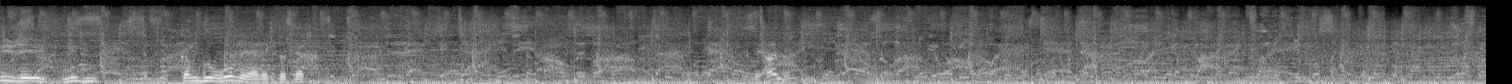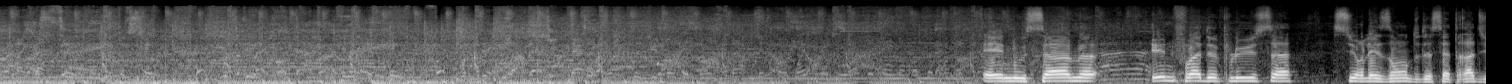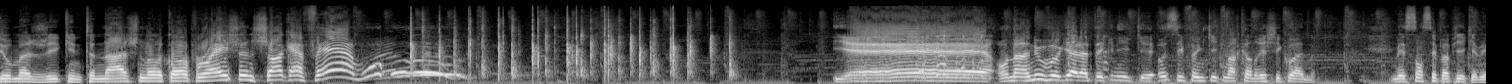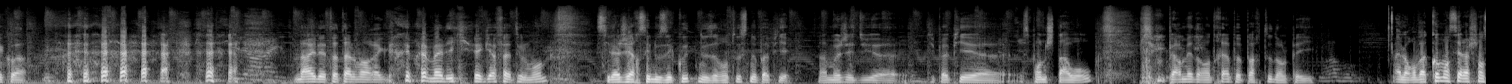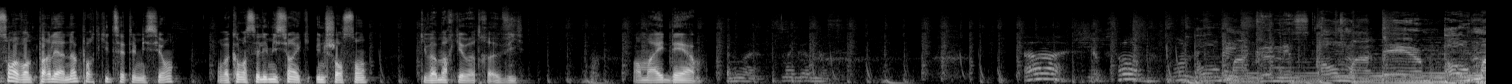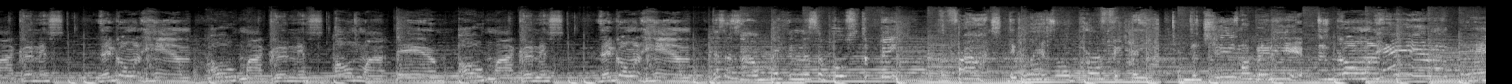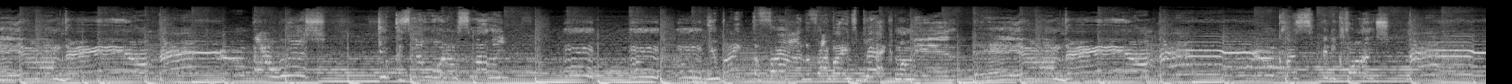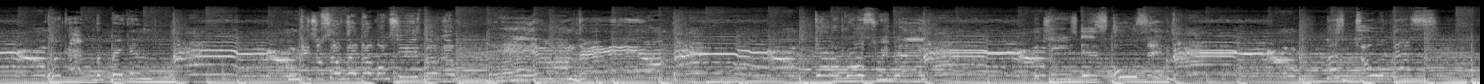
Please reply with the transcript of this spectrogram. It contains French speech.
M-U-G-U, Mugu. Comme gourou, mais avec d'autres lettres. C'est on Et nous sommes une fois de plus sur les ondes de cette radio magique International Corporation Shock FM. Wouhou! Yeah! On a un nouveau gars à la technique aussi funky que Marc-André Chicoine, mais sans ses papiers québécois. non, il est totalement en règle. Malik, fais gaffe à tout le monde. Si la GRC nous écoute, nous avons tous nos papiers. Moi, j'ai du, euh, du papier euh, sponge towel qui me permet de rentrer un peu partout dans le pays. Alors, on va commencer la chanson avant de parler à n'importe qui de cette émission. On va commencer l'émission avec une chanson qui va marquer votre vie. Oh my damn. Oh my goodness, oh my damn, oh my goodness, they're going ham. Oh my goodness, oh my damn, oh my goodness, they're going ham. This is how bacon is supposed to be. The fries, they blend so perfectly. The cheese up in here is going ham. Damn, damn, damn. I wish you could smell what I'm smelling. Mm, mm, mm. You bite the fry, the fry bites back, my man. Damn, damn, Crispy crunch. Look at the bacon. Get yourself that double cheeseburger. Damn, damn, damn. Get a grocery bag. The cheese is oozing. Let's do this.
